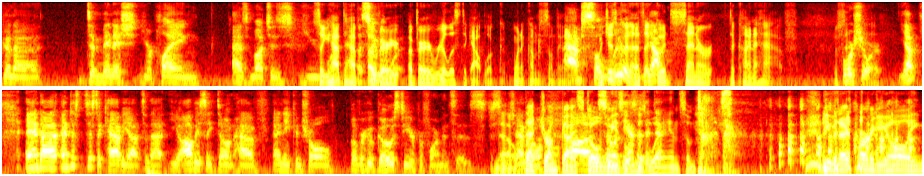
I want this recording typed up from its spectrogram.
gonna diminish your playing as much as you. So you have to have a very a very realistic outlook when it comes to something like that, which is good. That's a yep. good center to kind of have. for sure. Yep, and uh, and just just a caveat to that, you obviously don't have any control over who goes to your performances. Just No. in general. That drunk guy Uh, still so weasels end his way day- in sometimes. Even at Carnegie Hall, he,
